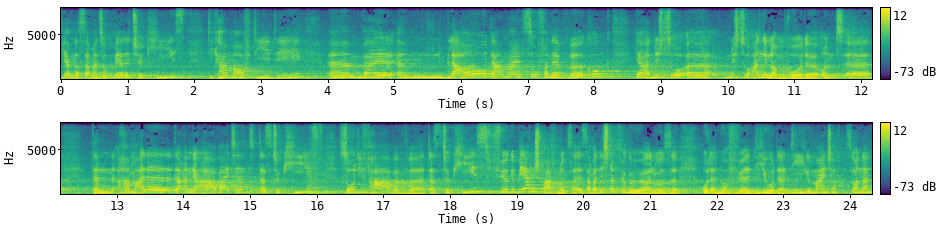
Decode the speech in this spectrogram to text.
Die haben das damals so gebärdet, Türkis. Die kamen auf die Idee, ähm, weil ähm, Blau damals so von der Wirkung ja, nicht, so, äh, nicht so angenommen wurde. Und äh, dann haben alle daran gearbeitet, dass Türkis so die Farbe wird, dass Türkis für Gebärdensprachnutzer ist, aber nicht nur für Gehörlose oder nur für die oder die Gemeinschaft, sondern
